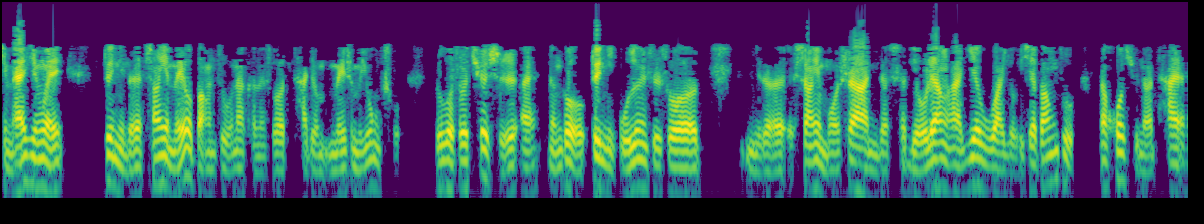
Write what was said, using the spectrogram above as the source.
品牌行为对你的商业没有帮助，那可能说它就没什么用处。如果说确实哎能够对你，无论是说你的商业模式啊、你的流量啊、业务啊有一些帮助，那或许呢，它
